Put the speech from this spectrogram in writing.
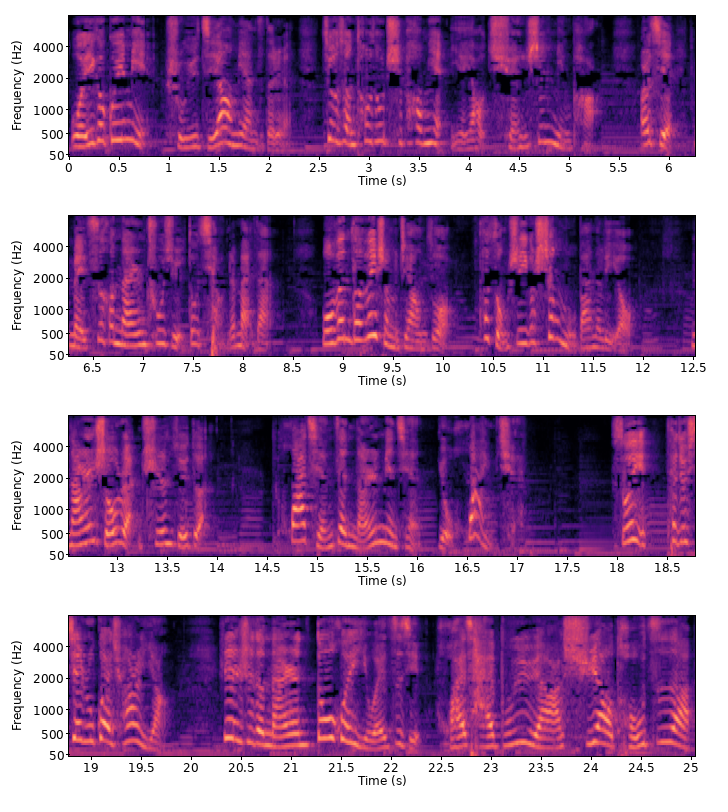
我一个闺蜜属于极要面子的人，就算偷偷吃泡面也要全身名牌，而且每次和男人出去都抢着买单。我问她为什么这样做，她总是一个圣母般的理由：男人手软，吃人嘴短，花钱在男人面前有话语权。所以她就陷入怪圈一样，认识的男人都会以为自己怀才不遇啊，需要投资啊，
